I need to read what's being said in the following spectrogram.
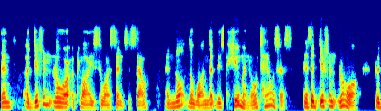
then a different law applies to our sense of self and not the one that this human law tells us. There's a different law, but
